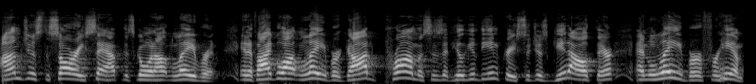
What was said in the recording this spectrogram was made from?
I'm just the sorry sap that's going out and laboring. And if I go out and labor, God promises that he'll give the increase. So just get out there and labor for him.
